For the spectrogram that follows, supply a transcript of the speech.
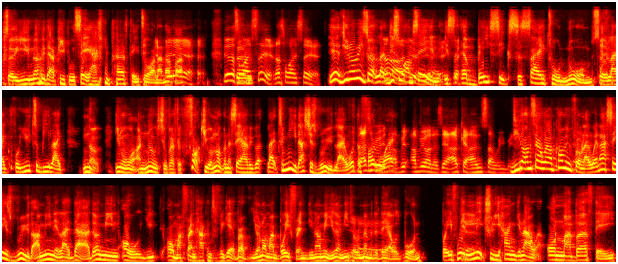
so you know that people say happy birthday to one another. yeah, yeah. Yeah, that's So- why I say it. That's why I say it. Yeah, do you know what I mean? So, like, No, this is what I'm do, saying. yeah, it's a basic societal norm. So, like, for you to be like, no, you know what? I know it's your birthday. Fuck you. I'm not going to say happy birthday. Like, to me, that's just rude. Like, what the That's fuck? rude. Why? I'll be, I'll be honest. Yeah, okay, I understand what you mean. Do you understand where I'm coming from? Like, when I say it's rude, I mean it like that. I don't mean, oh, you, oh, my friend happened to forget, bro. You're not my boyfriend. You know what I mean? You don't need to remember the day. I was born. But if we're literally hanging out on my birthday,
